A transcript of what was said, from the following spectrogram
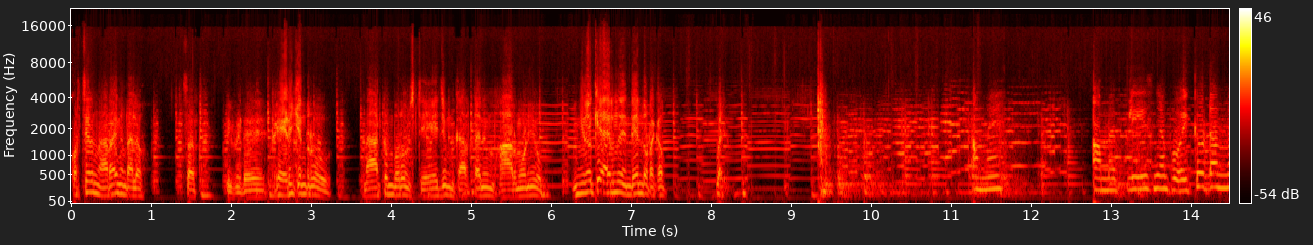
കുറച്ചേരം നാടകം കണ്ടാലോ? സാർ ഇവിടെ പേടിക്കണ്ടോ? നാട്ടുംപുറവും സ്റ്റേജും കർട്ടനും ഹാർമോണിയവും ഇങ്ങനെയൊക്കെ ആയിരുന്നു എന്റെയും തുടക്കം. അമ്മേ അമ്മ പ്ലീസ് ഞാൻ പോയിക്കോട്ടെ അമ്മ.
